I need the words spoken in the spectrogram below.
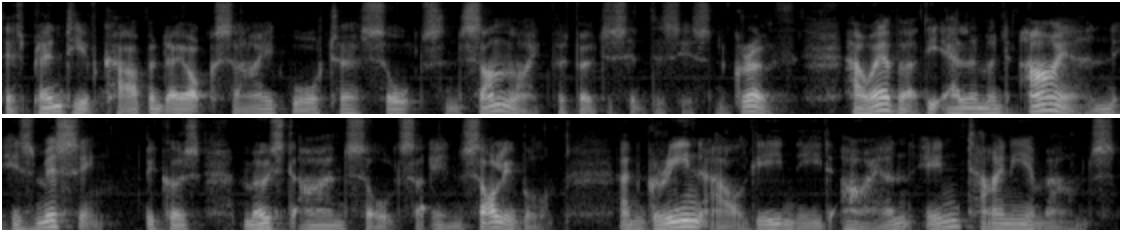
There's plenty of carbon dioxide, water, salts, and sunlight for photosynthesis and growth. However, the element iron is missing because most iron salts are insoluble, and green algae need iron in tiny amounts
